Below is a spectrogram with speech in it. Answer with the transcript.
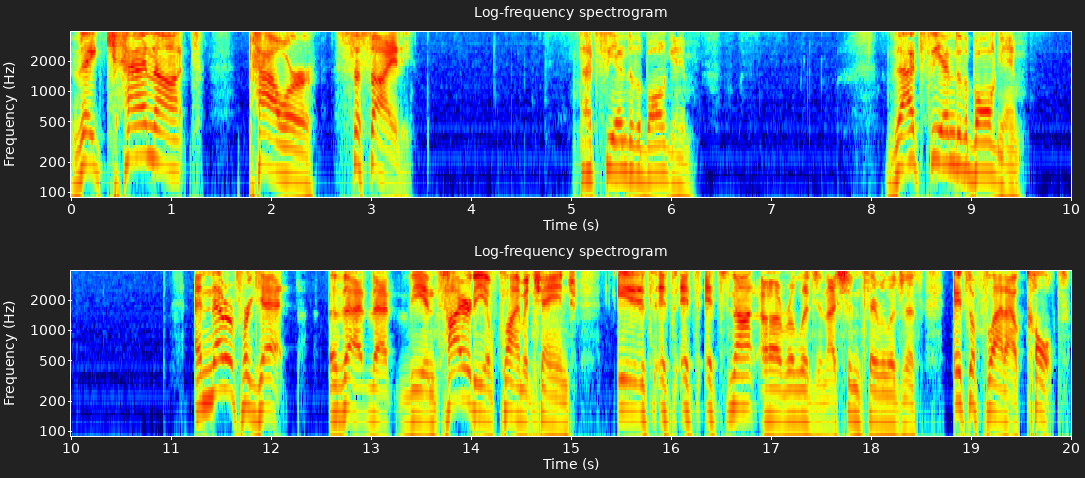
They cannot power society. That's the end of the ball game. That's the end of the ball game. And never forget that that the entirety of climate change it's it's it's it's not a religion. I shouldn't say religionist. It's a flat out cult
